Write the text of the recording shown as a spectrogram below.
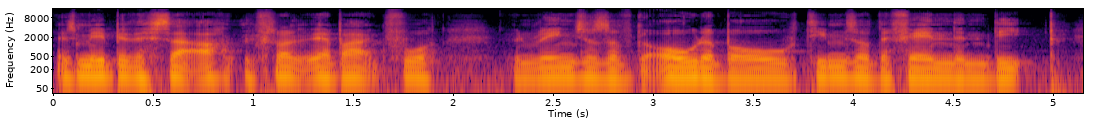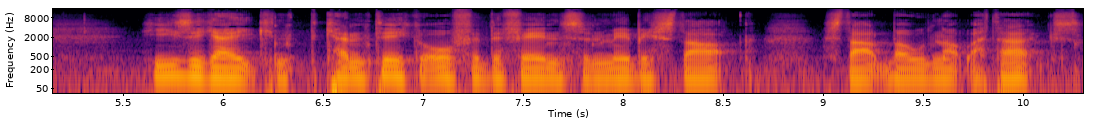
as maybe the sitter in front of the back four. When Rangers have got all the ball, teams are defending deep. He's a guy can can take it off the defence and maybe start start building up attacks.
